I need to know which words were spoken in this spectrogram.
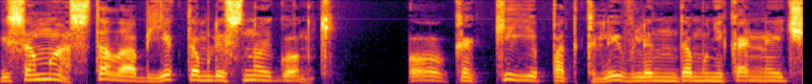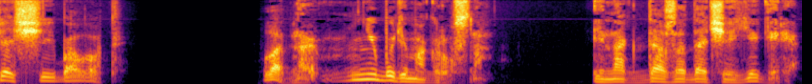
и сама стала объектом лесной гонки. О, какие под Кливлендом уникальные чащи и болот! Ладно, не будем о грустном. Иногда задача егеря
